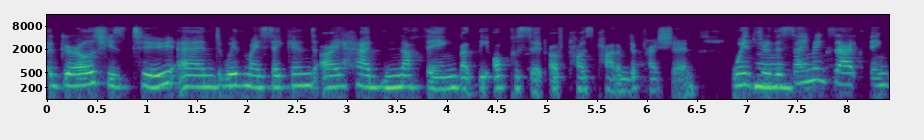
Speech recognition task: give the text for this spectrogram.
a girl, she's two, and with my second, I had nothing but the opposite of postpartum depression. Went through the same exact thing,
